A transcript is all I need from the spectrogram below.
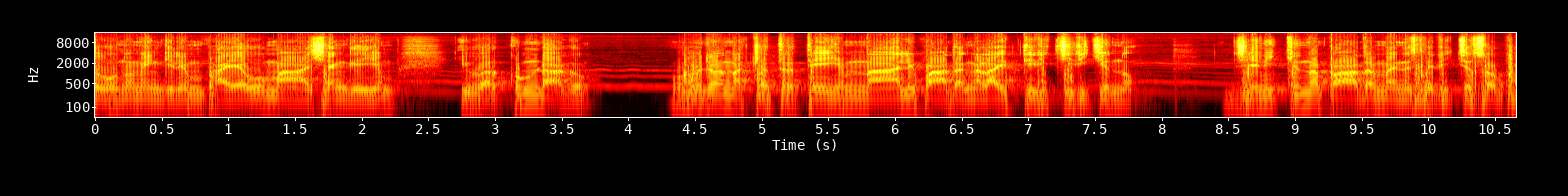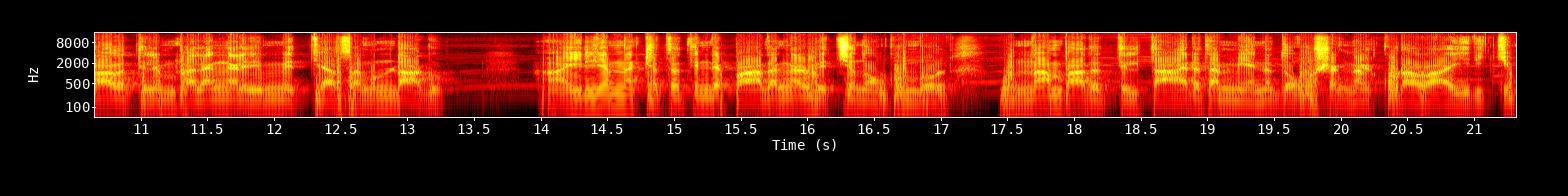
തോന്നുമെങ്കിലും ഭയവും ആശങ്കയും ഇവർക്കുണ്ടാകും. ഓരോ നക്ഷത്രത്തെയും നാല് പാദങ്ങളായി തിരിച്ചിരിക്കുന്നു. ജനിക്കുന്ന പാദം അനുസരിച്ച് സ്വഭാവത്തിലും ഫലങ്ങളിലും വ്യത്യാസമുണ്ടാകും. ആയില്യം നക്ഷത്രത്തിന്റെ പാദങ്ങൾ വെച്ച് നോക്കുമ്പോൾ ഒന്നാം പാദത്തിൽ താരതമ്യേന ദോഷങ്ങൾ കുറവായിരിക്കും.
